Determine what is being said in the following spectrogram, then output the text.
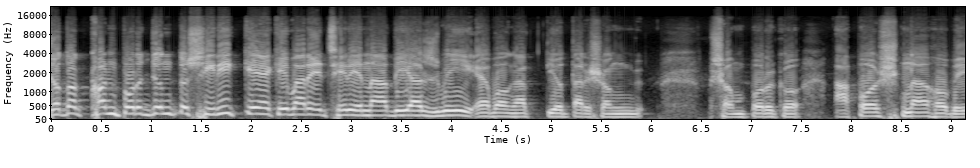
যতক্ষণ পর্যন্ত শিরিককে একেবারে ছেড়ে না দিয়ে আসবি এবং আত্মীয়তার সম্পর্ক আপোষ না হবে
